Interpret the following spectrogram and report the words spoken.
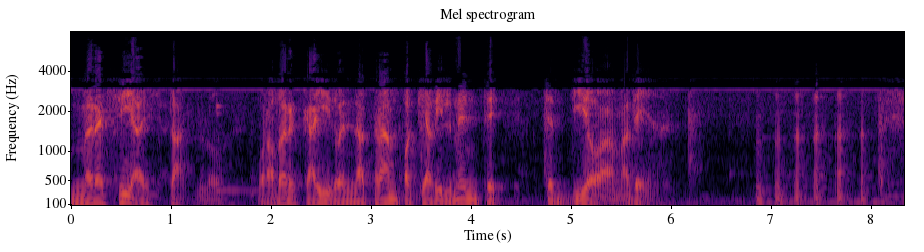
Merecía estarlo por haber caído en la trampa que hábilmente tendió a Amadea.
